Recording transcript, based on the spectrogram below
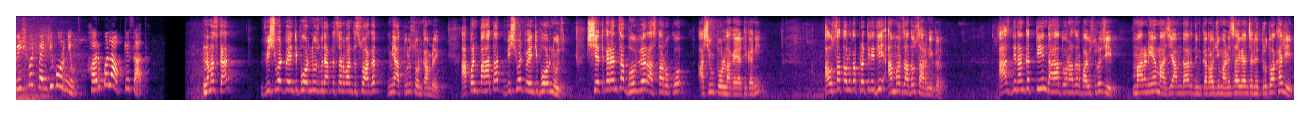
विश्व 24 न्यूज हरपल आपके साथ. नमस्कार. विश्व ट्वेंटी फोर न्यूजमध्ये आपलं सर्वांचं स्वागत. मी अतुल सोनकांबळे. आपण पाहतात विश्व ट्वेंटी फोर न्यूज. शेतकऱ्यांचा भव्य रास्ता रोको आशिव टोल नाका या ठिकाणी. औसा तालुका प्रतिनिधी अमर जाधव सारणीकर. आज दिनांक तीन दहा दोन हजार बावीस रोजी माननीय माजी आमदार दिनकररावजी मानेसाहेब यांच्या नेतृत्वाखाली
